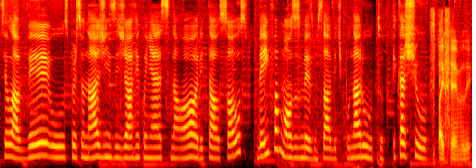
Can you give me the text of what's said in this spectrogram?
sei lá, vê os personagens e já reconhece na hora e tal. Só os bem famosos mesmo, sabe? Tipo Naruto, Pikachu. Spy Family.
